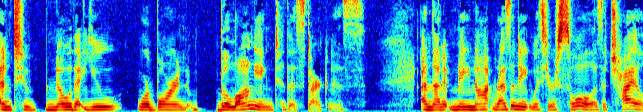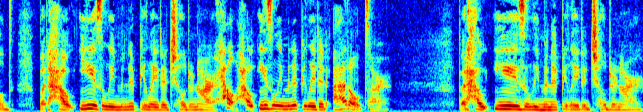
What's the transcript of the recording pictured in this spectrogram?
and to know that you were born belonging to this darkness, and that it may not resonate with your soul as a child, but how easily manipulated children are. Hell, how easily manipulated adults are, but how easily manipulated children are,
